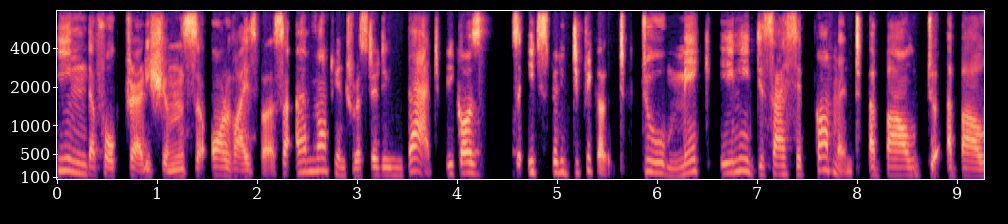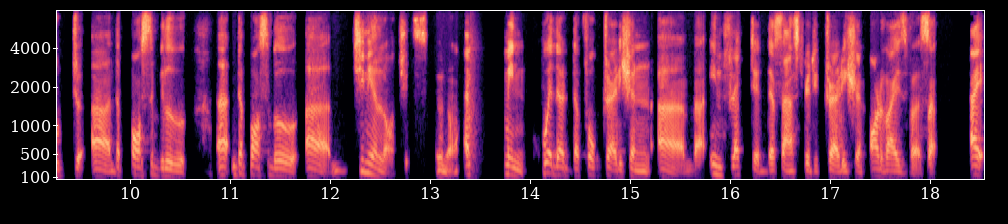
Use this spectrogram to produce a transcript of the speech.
in the folk traditions or vice versa. I'm not interested in that because it's very difficult to make any decisive comment about about uh, the possible uh, the possible uh, genealogies. You know, I mean, whether the folk tradition uh, inflected the Sanskritic tradition or vice versa. I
